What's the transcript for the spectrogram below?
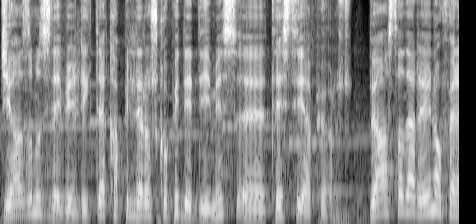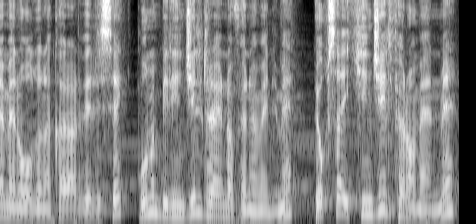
cihazımız ile birlikte kapilleroskopi dediğimiz e, testi yapıyoruz. Ve hastada Raynaud fenomeni olduğuna karar verirsek bunun birincil Raynaud fenomeni mi yoksa ikincil fenomen mi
